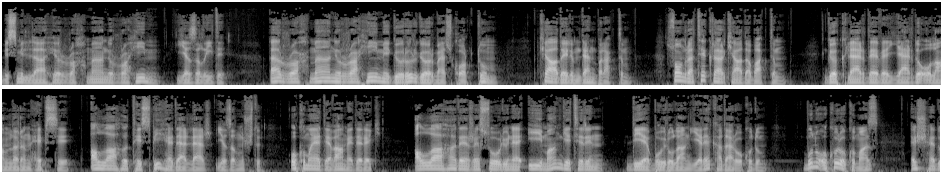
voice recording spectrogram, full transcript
Bismillahirrahmanirrahim yazılıydı. Er-Rahmanirrahim'i görür görmez korktum. Kağıdı elimden bıraktım. Sonra tekrar kağıda baktım. Göklerde ve yerde olanların hepsi Allah'ı tesbih ederler yazılmıştı. Okumaya devam ederek Allah'a ve Resulüne iman getirin diye buyrulan yere kadar okudum. Bunu okur okumaz eşhedü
